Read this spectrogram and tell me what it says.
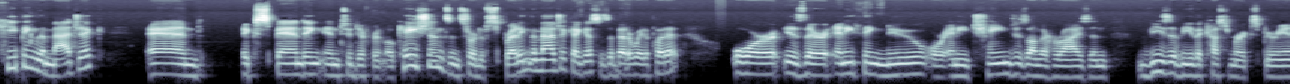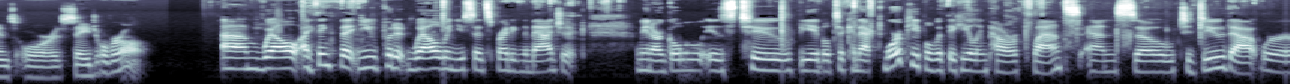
keeping the magic and expanding into different locations and sort of spreading the magic, I guess is a better way to put it? Or is there anything new or any changes on the horizon vis-a-vis the customer experience or Saje overall? Um, well, I think that you put it well when you said spreading the magic. I mean, our goal is to be able to connect more people with the healing power of plants. And so to do that, we're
